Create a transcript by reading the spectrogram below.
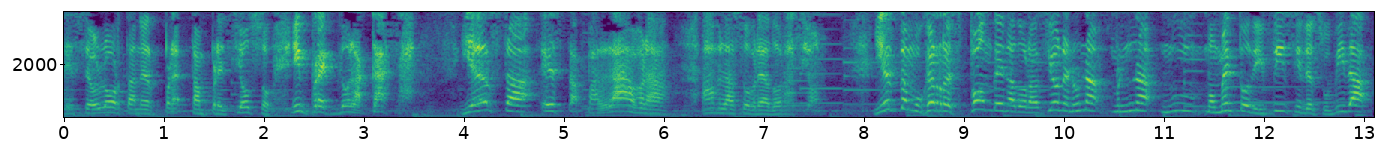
de ese olor tan, tan precioso impregnó la casa. Y esta, esta palabra habla sobre adoración. Y esta mujer responde en adoración en, una, un momento difícil de su vida,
